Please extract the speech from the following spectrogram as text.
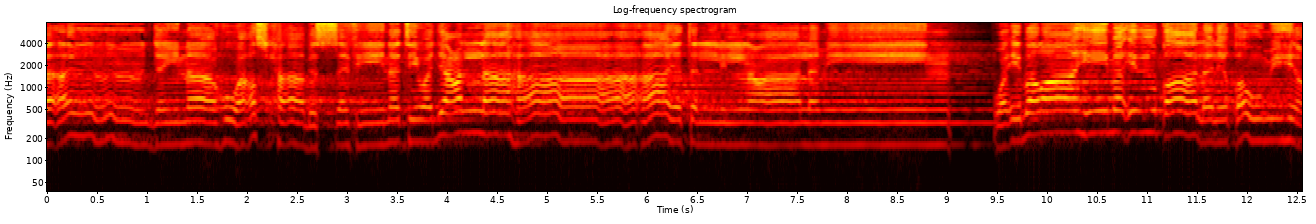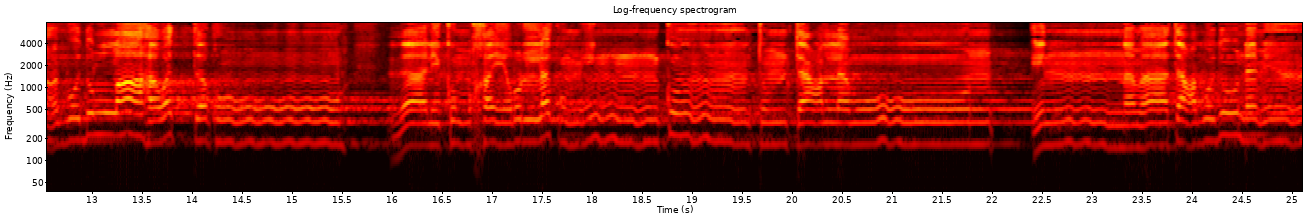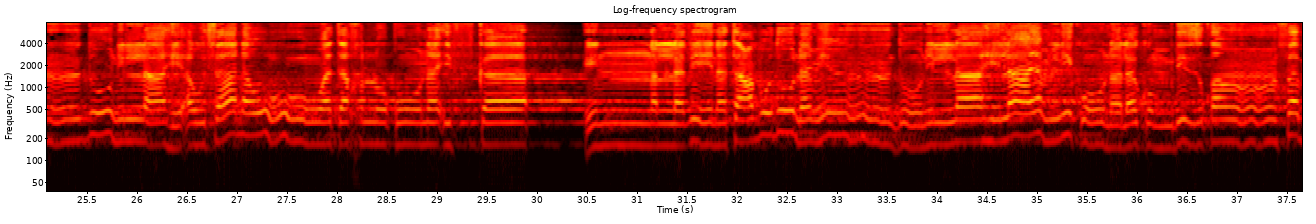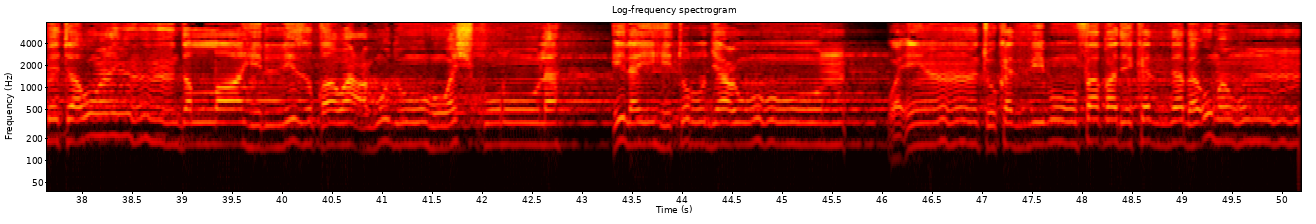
فأنجيناه وأصحاب السفينة وجعلناها آية للعالمين. وإبراهيم إذ قال لقومه اعبدوا الله واتقوه ذلكم خير لكم إن كنتم تعلمون. إنما تعبدون من دون الله أوثانا وتخلقون إفكا. إن الذين تعبدون من دون الله لا يملكون لكم رزقا فابتغوا عند الله الرزق واعبدوه واشكروا له إليه ترجعون. وإن تكذبوا فقد كذب أمم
